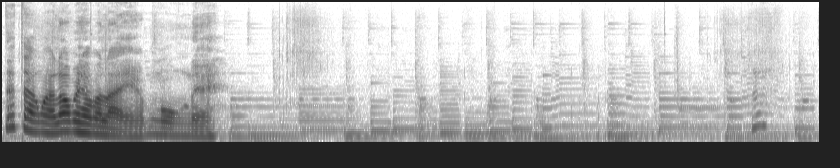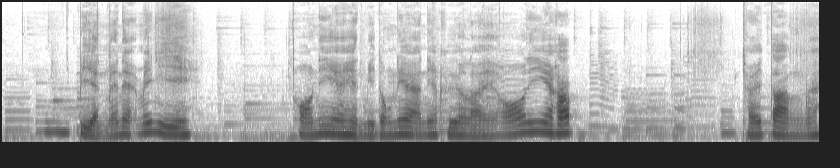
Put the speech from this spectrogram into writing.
ได้ตังมาล่องไปทำอะไรครับ งงเลย เปลี่ยนไหมเนี่ย ไม่มี อ๋อ นี่เห็นมีตรงเนี้ย อันนี้คืออะไร อ๋อ นี่ครับ ใช้ตังนะ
